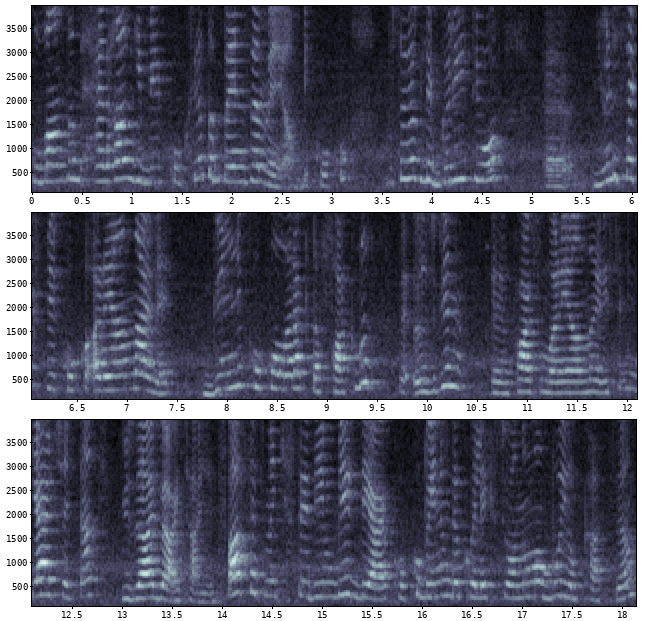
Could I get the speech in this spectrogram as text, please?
kullandığım herhangi bir kokuya da benzemeyen bir koku. Bu sebeple Gris Dior e, unisex bir koku arayanlar ve günlük koku olarak da farklı ve özgün e, parfüm arayanlar için gerçekten güzel bir alternatif. Bahsetmek istediğim bir diğer koku benim de koleksiyonuma bu yıl kattığım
